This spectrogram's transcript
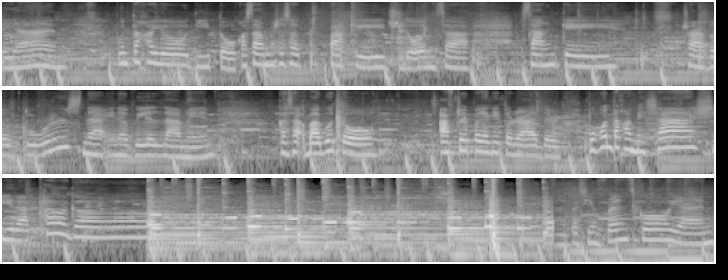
ayan, punta kayo dito. Kasama siya sa package doon sa Sankei Travel Tours na inavail namin. Kasi bago to, after pala nito rather, pupunta kami sa Shirakawago. Tapos yung friends ko, yan,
